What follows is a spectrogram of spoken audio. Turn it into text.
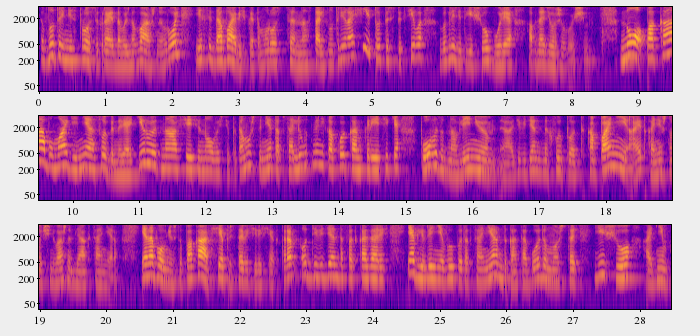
Внутренний спрос играет довольно важную роль. Если добавить к этому рост цен на сталь внутри России, то перспективы выглядят еще более обнадеживающими. Но пока бумаги не особенно реагируют на все эти новости, потому что нет абсолютно никакой конкретики по возобновлению э, дивидендных выплат компании, а это, конечно, очень важно для акционеров. Я напомню, что пока все представители сектора от дивидендов отказались, остались, и объявление выплат акционерам до конца года может стать еще одним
